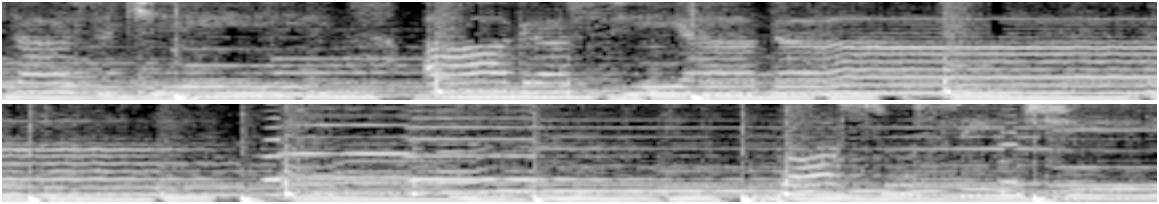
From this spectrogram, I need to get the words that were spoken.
Estás aqui, agraciada. Posso sentir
